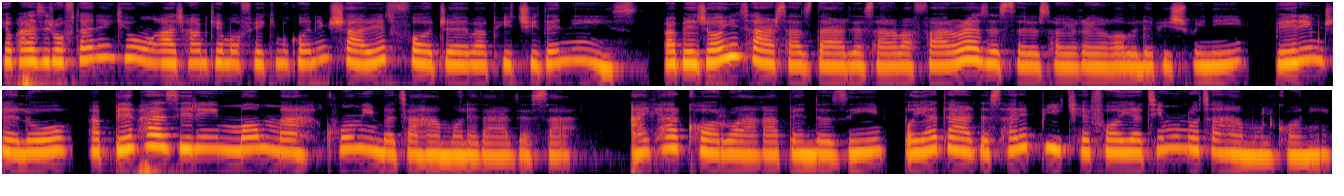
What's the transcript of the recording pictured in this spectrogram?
یا پذیرفتن اینکه اونقدر هم که ما فکر می‌کنیم شرایط فاجعه و پیچیده نیست و به جای ترس از دردسر و فرار از استرس های غیرقابل پیش بینی بریم جلو و بپذیریم ما محکومیم به تحمل دردسر اگر کار رو عقب بندازیم باید دردسر بیکفایتیمون رو تحمل کنیم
